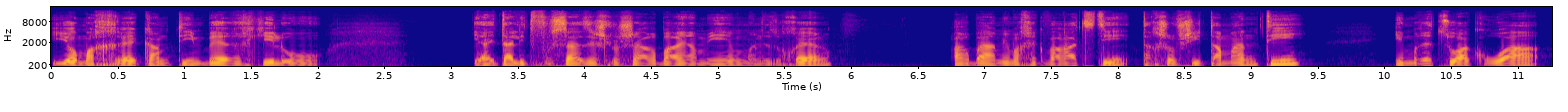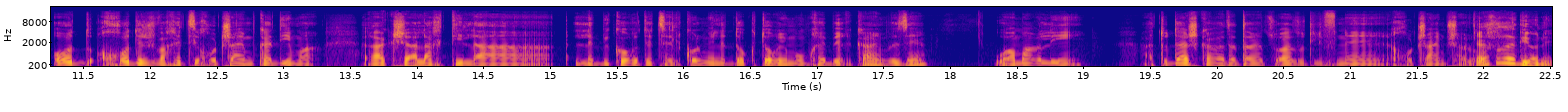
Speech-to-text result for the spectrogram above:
יום אחרי קמתי עם בערך כאילו... היא הייתה לי תפוסה איזה שלושה ארבעה ימים, אני זוכר. ארבעה ימים אחרי כבר רצתי. תחשוב שהתאמנתי עם רצועה קרועה עוד חודש וחצי, חודשיים קדימה. רק כשהלכתי לביקורת אצל כל מיני דוקטורים, מומחי ברכיים וזה, הוא אמר לי, אתה יודע שקראת את הרצועה הזאת לפני חודשיים שלוש. איך זה הגיוני?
